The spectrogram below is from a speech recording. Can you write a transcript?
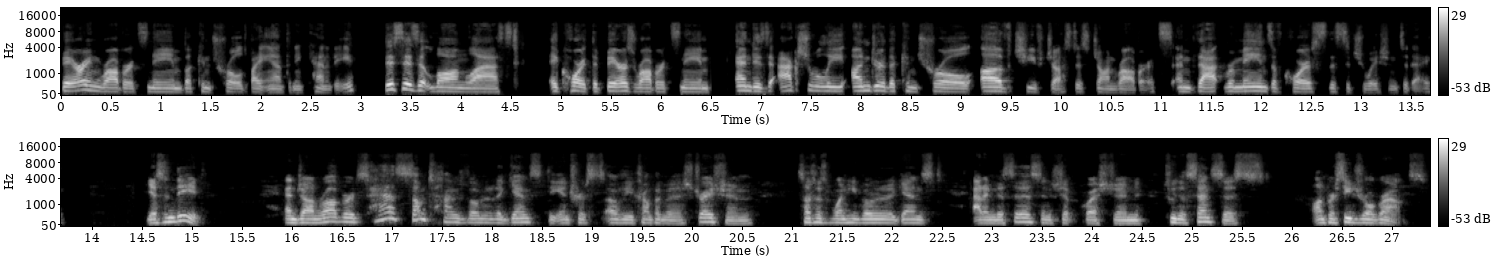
bearing Roberts' name but controlled by Anthony Kennedy. This is at long last a court that bears Roberts' name and is actually under the control of Chief Justice John Roberts. And that remains, of course, the situation today. Yes, indeed. And John Roberts has sometimes voted against the interests of the Trump administration, such as when he voted against adding the citizenship question to the census on procedural grounds.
